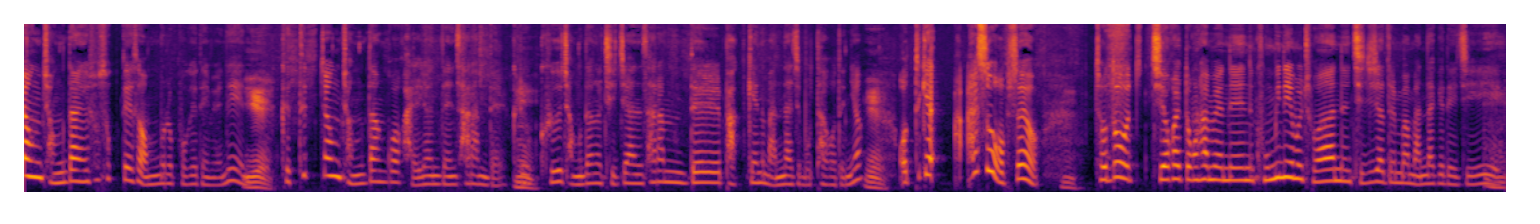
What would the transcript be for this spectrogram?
정 정당에 소속돼서 업무를 보게 되면은 예. 그 특정 정당과 관련된 사람들 그리고 음. 그 정당을 지지하는 사람들 밖에는 만나지 못하거든요. 예. 어떻게 할 수가 없어요. 음. 저도 지역 활동을 하면은 국민의힘을 좋아하는 지지자들만 만나게 되지 음.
